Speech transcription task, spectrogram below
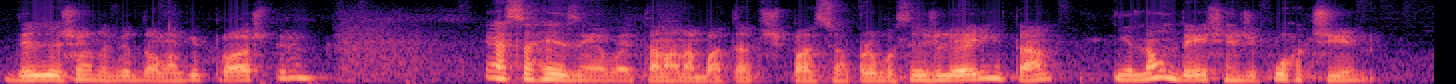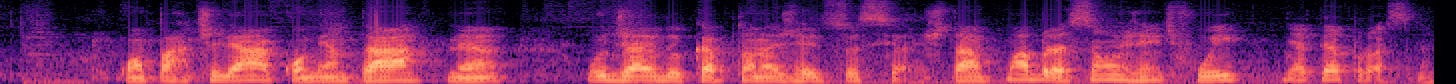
desejando vida longa e próspera. Essa resenha vai estar lá na Batata Espacial para vocês lerem, tá? E não deixem de curtir, compartilhar, comentar, né? O Diário do Capitão nas redes sociais, tá? Um abração, gente, fui e até a próxima.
